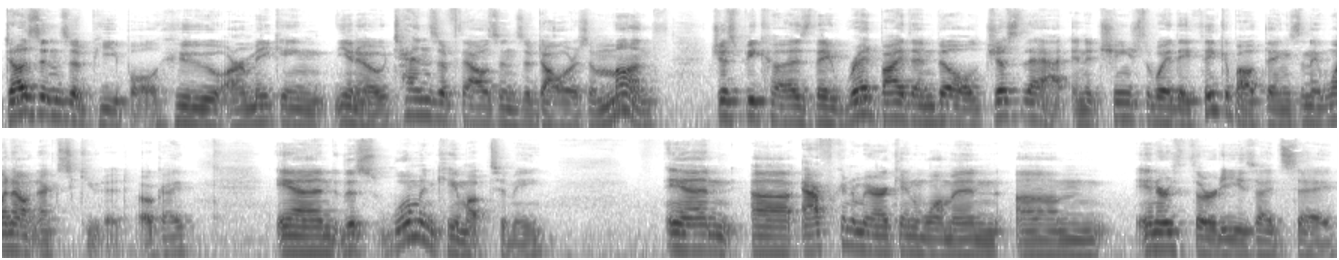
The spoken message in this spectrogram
dozens of people who are making you know tens of thousands of dollars a month just because they read buy then build just that and it changed the way they think about things and they went out and executed okay? And this woman came up to me and uh, african american woman um, in her 30s i'd say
